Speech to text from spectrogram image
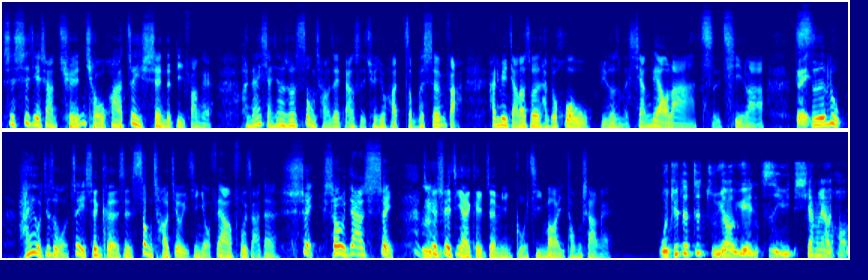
是世界上全球化最深的地方。哎，很难想象说宋朝在当时全球化怎么深法。它里面讲到说很多货物，比如说什么香料啦、瓷器啦、丝路，还有就是我最深刻的是，宋朝就已经有非常复杂的税，收人家的税，这个税竟然可以证明国际贸易通商。哎。我觉得这主要源自于香料哈。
